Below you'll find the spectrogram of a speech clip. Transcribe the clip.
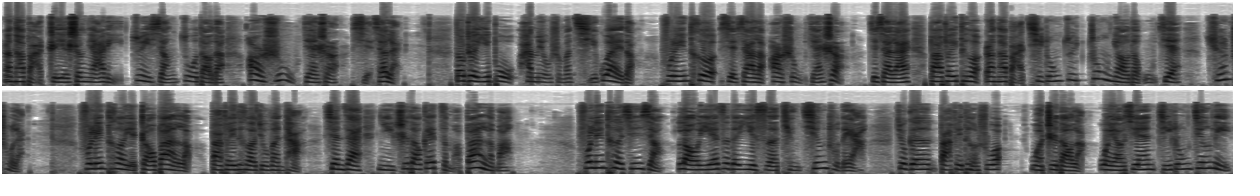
让他把职业生涯里最想做到的二十五件事写下来。到这一步还没有什么奇怪的，弗林特写下了二十五件事儿。接下来，巴菲特让他把其中最重要的五件圈出来，弗林特也照办了。巴菲特就问他：“现在你知道该怎么办了吗？”弗林特心想：“老爷子的意思挺清楚的呀。”就跟巴菲特说：“我知道了，我要先集中精力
